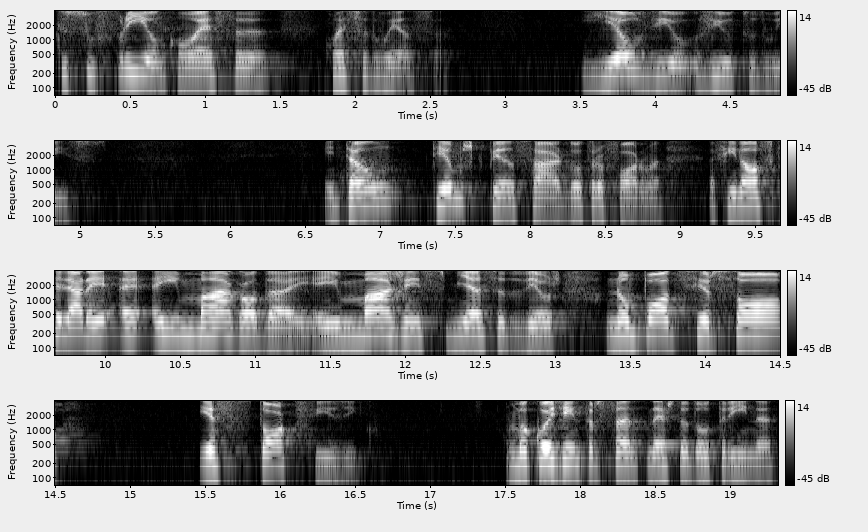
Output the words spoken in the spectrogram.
que sofriam com essa com essa doença. E ele viu, viu tudo isso. Então temos que pensar de outra forma. Afinal, se calhar a, a, a imago Dei, a imagem e semelhança de Deus, não pode ser só esse toque físico. Uma coisa interessante nesta doutrina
